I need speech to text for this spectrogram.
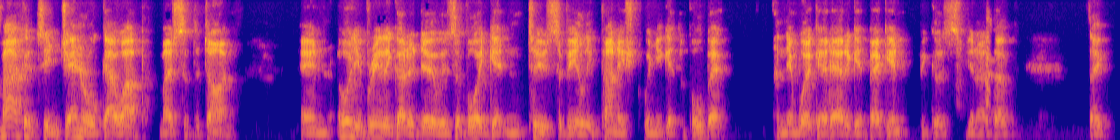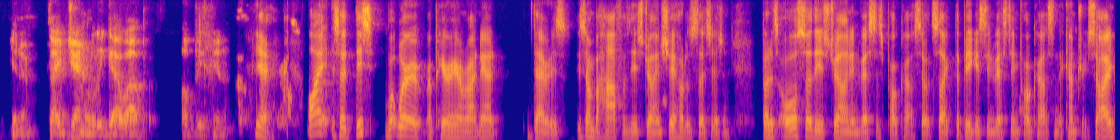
markets in general go up most of the time. And all you've really got to do is avoid getting too severely punished when you get the pullback and then work out how to get back in because, you know, they, they you know, they generally go up. Obviously, you know. Yeah. I so this what we're appearing on right now David, is, is on behalf of the Australian Shareholders Association, but it's also the Australian Investors Podcast. So it's like the biggest investing podcast in the country. So I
